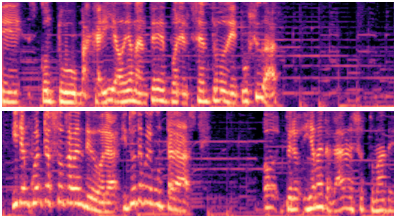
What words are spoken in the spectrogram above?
eh, con tu mascarilla, obviamente, por el centro de tu ciudad. Y te encuentras otra vendedora. Y tú te preguntarás, "Oh, pero ya me atacaron esos tomates,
